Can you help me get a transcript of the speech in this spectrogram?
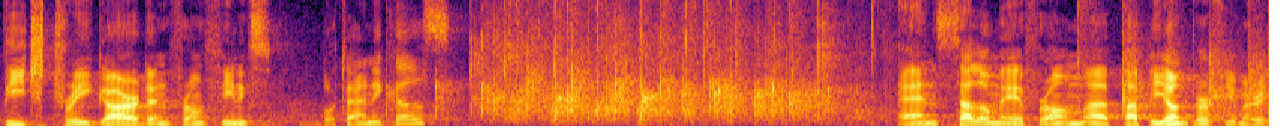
Peach Tree Garden from Phoenix Botanicals. And Salome from uh, Papillon Perfumery.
